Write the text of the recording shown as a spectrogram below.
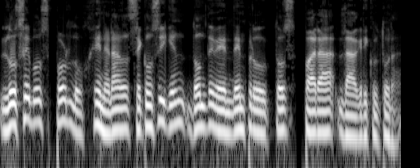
Los cebos por lo general se consiguen donde venden productos para la agricultura.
